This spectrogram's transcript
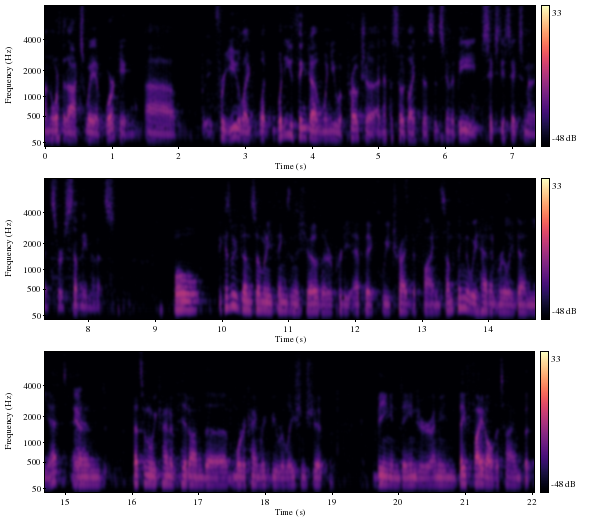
unorthodox way of working, uh, for you, like what, what do you think of when you approach a, an episode like this? It's going to be 66 minutes or 70 minutes. Well, because we've done so many things in the show that are pretty epic, we tried to find something that we hadn't really done yet, Yeah. and that's when we kind of hit on the Mordecai and Rigby relationship being in danger. I mean, they fight all the time, but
